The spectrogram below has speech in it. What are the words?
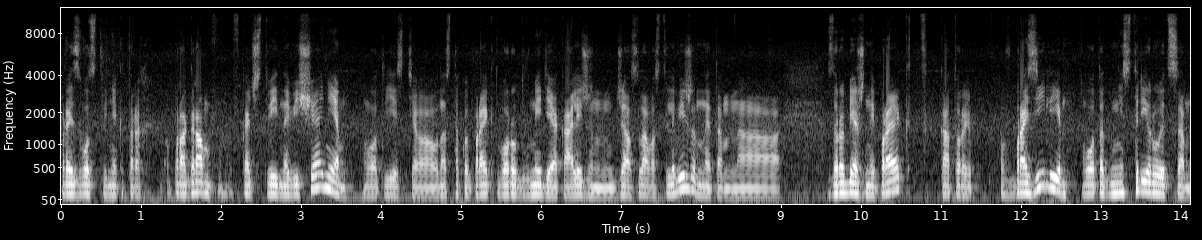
производстве некоторых программ в качестве навещания. Вот есть у нас такой проект World Media Collision Just Lovers Television. Это зарубежный проект, который в Бразилии вот администрируется.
